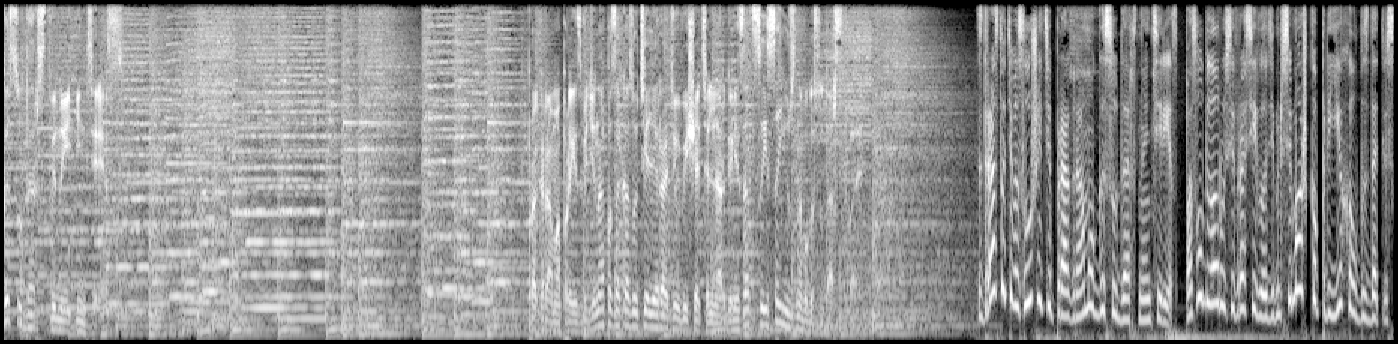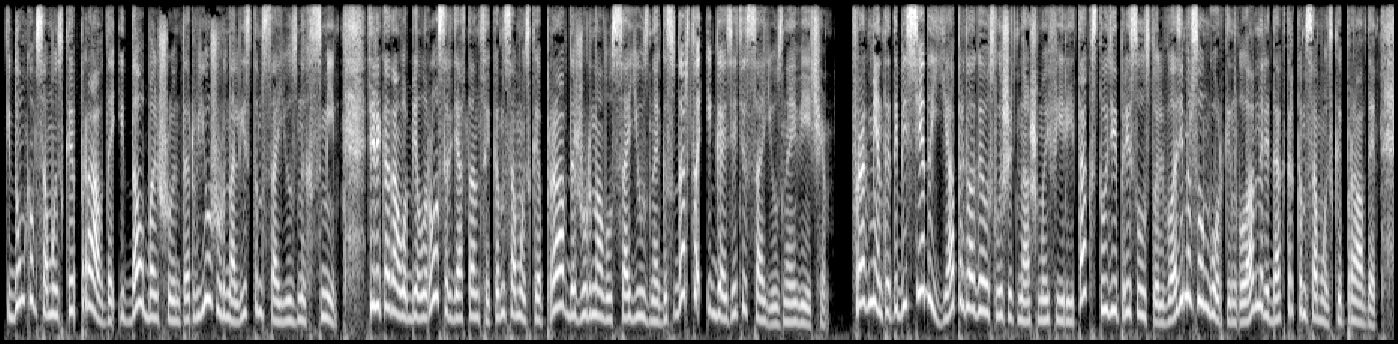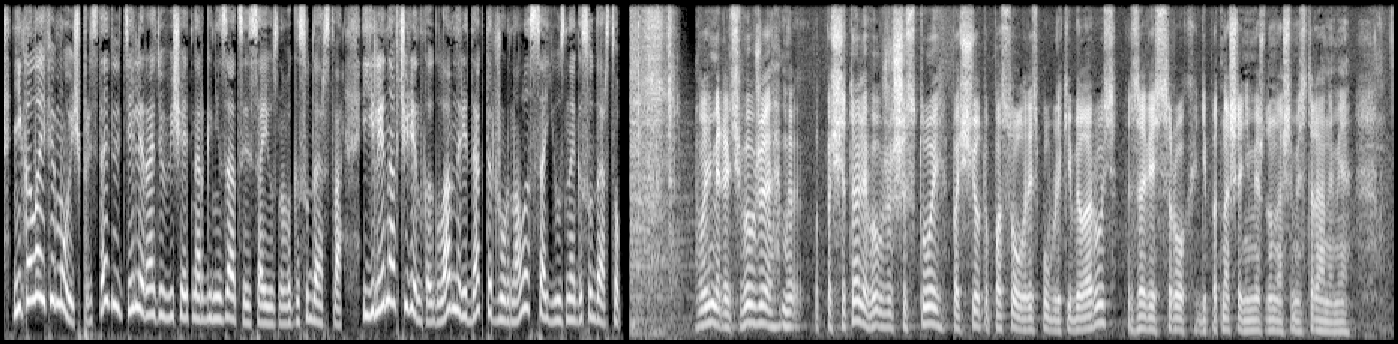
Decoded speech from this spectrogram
государственный интерес. Программа произведена по заказу телерадиовещательной организации Союзного государства. Здравствуйте, вы слушаете программу «Государственный интерес». Посол Беларуси в России Владимир Семашко приехал в издательский дом «Комсомольская правда» и дал большое интервью журналистам союзных СМИ. Телеканалу «Белрос», радиостанции «Комсомольская правда», журналу «Союзное государство» и газете «Союзная вече». Фрагмент этой беседы я предлагаю услышать в нашем эфире. Итак, в студии присутствовали Владимир Сонгоркин, главный редактор «Комсомольской правды», Николай Ефимович, представитель телерадиовещательной организации Союзного государства, Елена Овчаренко, главный редактор журнала «Союзное государство». Владимир Ильич, вы уже, мы посчитали, вы уже шестой по счету посол Республики Беларусь за весь срок дипотношений между нашими странами.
